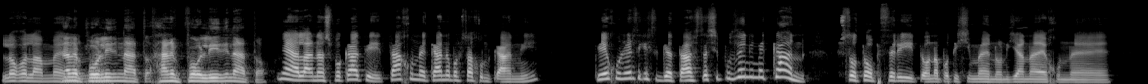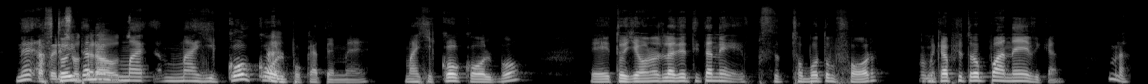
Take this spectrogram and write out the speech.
Λόγω Λαμέλο. Θα είναι ναι. πολύ δυνατό. Θα είναι πολύ δυνατό. Ναι, αλλά να σου πω κάτι. Τα έχουν κάνει όπως τα έχουν κάνει και έχουν έρθει και στην κατάσταση που δεν είναι καν στο top 3 των αποτυχημένων για να έχουν... ε, Ναι, τα αυτό περισσότερα ήταν odds. μα- μαγικό κόλπο κατ' εμέ. Μαγικό κόλπο. Ε, το γεγονός δηλαδή ότι ήταν στο, στο bottom 4 με κάποιο τρόπο που ανέβηκαν. Ναι,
